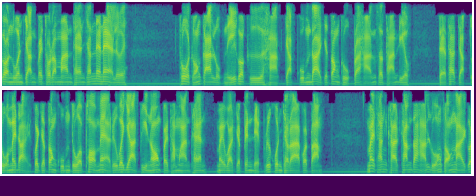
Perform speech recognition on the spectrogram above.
ก็นวลจันทร์ไปทรมานแทนฉันแน่ ๆ เลย โทษของการหลบหนีก็คือหากจับกลุมได้จะต้องถูกประหารสถานเดียว แต่ถ้าจับตัวไม่ได้ก็จะต้องคุมตัวพ่อแม่หรือว่าญาติพี่น้องไปทำงานแทน ไม่ว่าจะเป็นเด็กหรือคนชราก็ตาม ไม่ทันขาดคำทหารหลวงสองนายก็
